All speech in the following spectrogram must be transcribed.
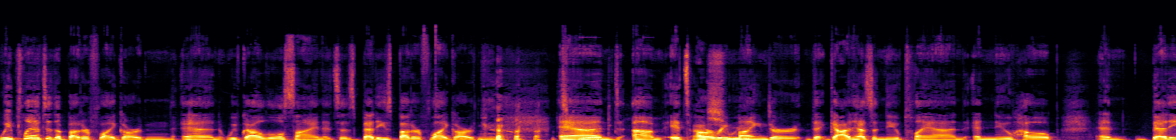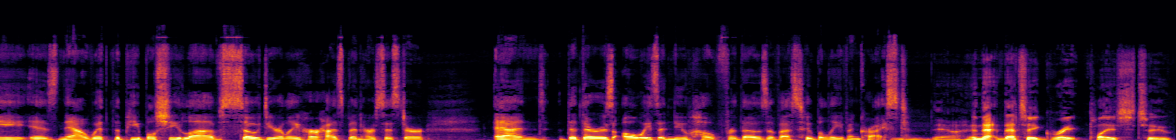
we planted a butterfly garden and we've got a little sign that says Betty's Butterfly Garden. and um, it's How our sweet. reminder that God has a new plan and new hope. And Betty is now with the people she loves so dearly her husband, her sister and that there is always a new hope for those of us who believe in Christ. Mm-hmm. Yeah, and that that's a great place to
